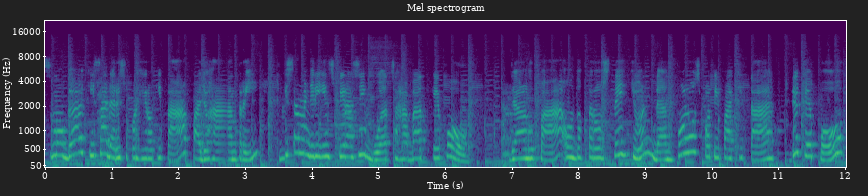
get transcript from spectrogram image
Semoga kisah dari superhero kita, Pak Johantri, bisa menjadi inspirasi buat sahabat Kepo. Jangan lupa untuk terus stay tune dan follow Spotify kita, The Kepo,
